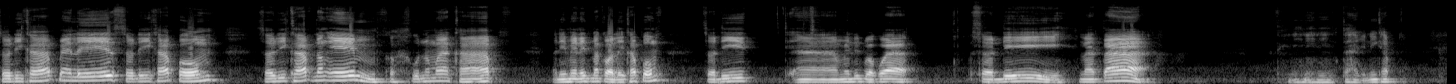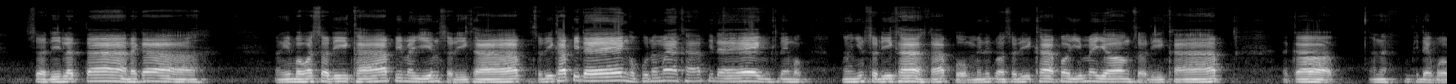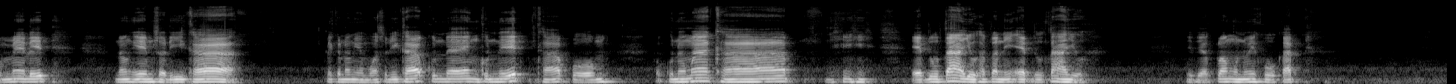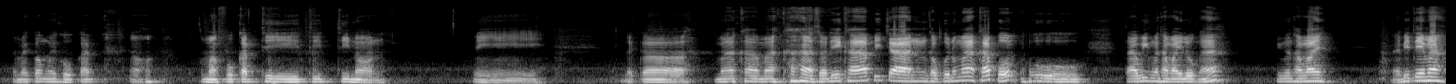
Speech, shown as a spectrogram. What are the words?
สวัสดีครับแม่ลิสสวัสดีครับผม สวัสดีครับน้องเอ็มขอบคุณมากๆครับ วันนี้แม่ลิสมาก่อนเลยครับผม สวัสดีอ่าแม่ลิสบอกว่า สวัสดีลาต้านี่นี่นี่ตาอยู่นี่ครับ สวัสดีลาต้าแล้วก็น้องเอ็มบอกว่าสวัสดีครับ พี่มายิ้มสวัสดีครับ สวัสดีครับพี่แดงขอบคุณมากๆครับ พี่แดงพี่แดงบอกน้องยิ้มสวัสดีค่ะครับ ผมแม่ลิสบอกสวัสดีค่ะพ่อยิ้มแม่ยองสวัสดีครับ แล้วก็นะพี่แดงบอกแม่ลิศ น้องเอ็มสวัสดีค่ะแล้วก็น้องเอ็มบอกสวัสดีครับ คุณแดงคุณนิดครับผมขอบคุณมากครับแอบดูต้าอยู่ครับตอนนี้แอบดูต้าอยู่เดี๋ยวเดี๋ยวกล้องมันไม่โฟกัสทำไมกล้องไม่โฟกัสอ๋อมาโฟกัสที่ที่ที่นอน นี่ แล้วก็มาค่ะมาค่ะสวัสดีครับพี่จันขอบคุณมากครับผมโอ้โหตาวิ่งมาทำไมลูกฮะวิ่งมาทำไมไหนพี่เต้มา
